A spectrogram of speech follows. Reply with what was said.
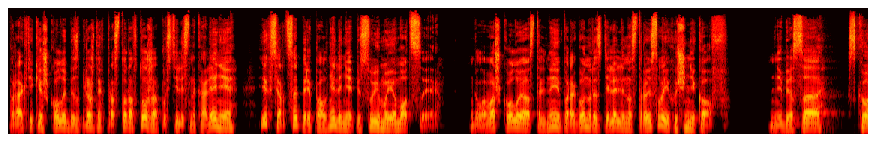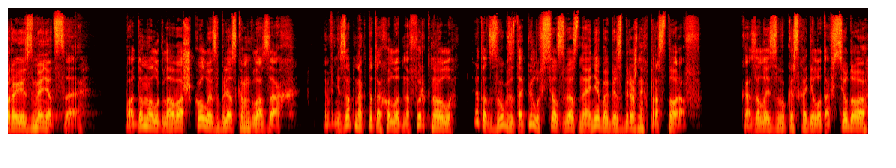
Практики школы безбрежных просторов тоже опустились на колени, их сердца переполняли неописуемые эмоции. Глава школы и остальные парагоны разделяли настрой своих учеников. «Небеса скоро изменятся», Подумал глава школы с блеском в глазах. Внезапно кто-то холодно фыркнул. Этот звук затопил все звездное небо безбрежных просторов. Казалось, звук исходил отовсюду.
